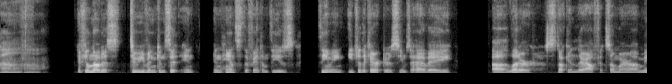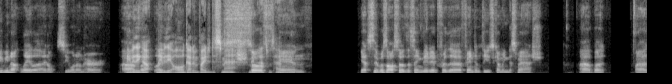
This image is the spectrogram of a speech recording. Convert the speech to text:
oh If you'll notice, to even consider in, enhance the Phantom Thieves theming, each of the characters seems to have a uh, letter stuck in their outfit somewhere. Uh, maybe not Layla. I don't see one on her. maybe Uh, they but, got maybe they all got invited to Smash. Maybe So that's what's happening. And yes, it was also the thing they did for the Phantom Thieves coming to Smash. Uh, but uh,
